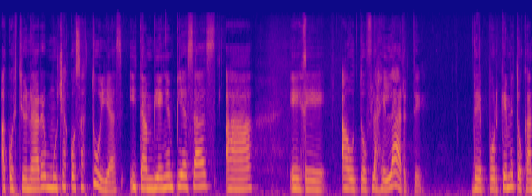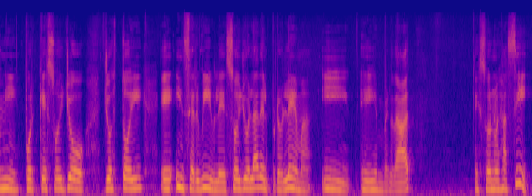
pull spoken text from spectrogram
a cuestionar muchas cosas tuyas y también empiezas a este, autoflagelarte de por qué me toca a mí, por qué soy yo, yo estoy eh, inservible, soy yo la del problema. Y, en verdad, eso no es así.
